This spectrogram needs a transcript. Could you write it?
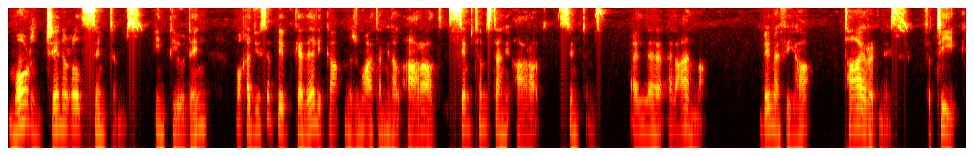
more general symptoms including وقد يسبب كذلك مجموعة من الأعراض symptoms تعني أعراض symptoms العامة بما فيها tiredness fatigue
